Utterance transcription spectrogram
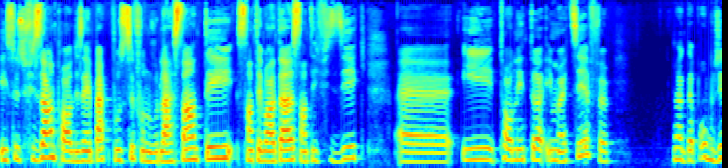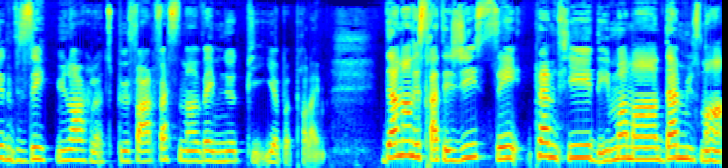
est suffisant pour avoir des impacts positifs au niveau de la santé, santé mentale, santé physique euh, et ton état émotif. Donc, tu n'es pas obligé de viser une heure. Là. Tu peux faire facilement 20 minutes, puis il n'y a pas de problème. Dernière des stratégies, c'est planifier des moments d'amusement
